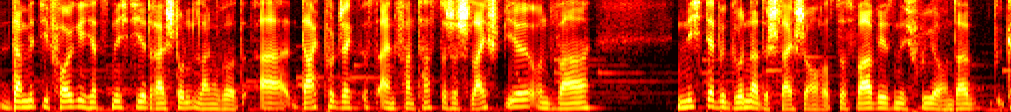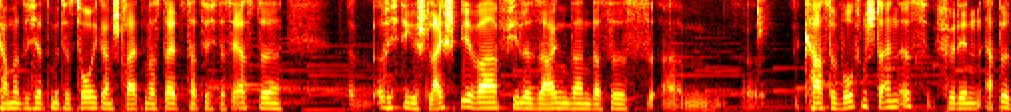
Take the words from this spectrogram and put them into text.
Damit die Folge jetzt nicht hier drei Stunden lang wird. Uh, Dark Project ist ein fantastisches Schleichspiel und war nicht der Begründer des Schleichgenres. Das war wesentlich früher. Und da kann man sich jetzt mit Historikern streiten, was da jetzt tatsächlich das erste richtige Schleichspiel war. Viele sagen dann, dass es ähm, Castle Wolfenstein ist für den Apple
